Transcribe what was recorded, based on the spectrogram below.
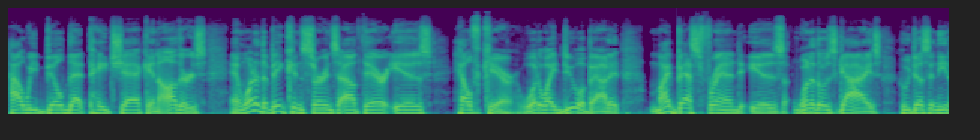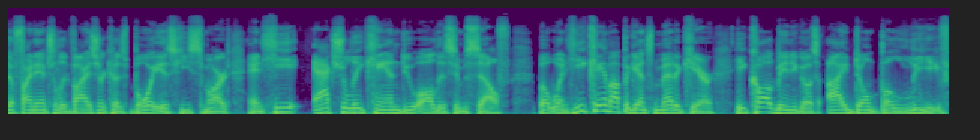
how we build that paycheck and others. And one of the big concerns out there is health care. What do I do about it? My best friend is one of those guys who doesn't need a financial advisor because, boy, is he smart and he actually can do all this himself. But when he came up against Medicare, he called me and he goes, I don't believe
